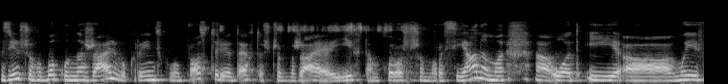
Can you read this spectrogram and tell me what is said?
З іншого боку, на жаль, в українському просторі дехто ще вважає їх там хорошими росіянами. А, От і а, ми їх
